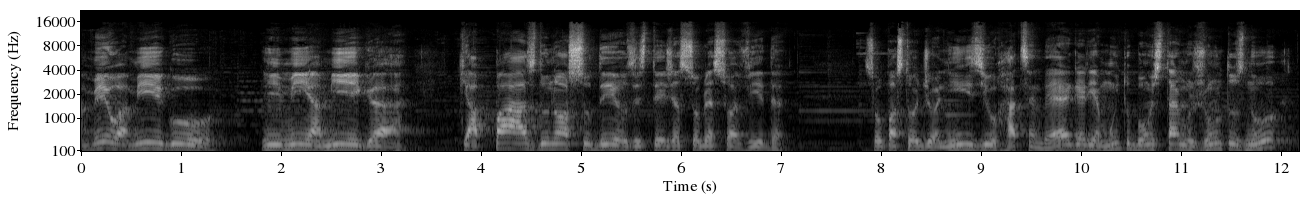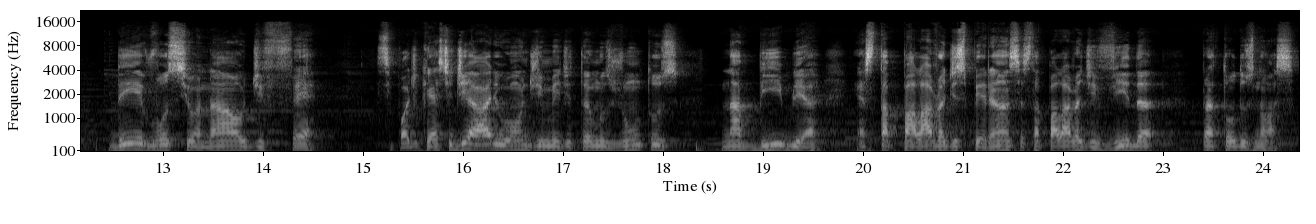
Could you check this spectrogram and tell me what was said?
meu amigo e minha amiga. Que a paz do nosso Deus esteja sobre a sua vida. Sou o pastor Dionísio Ratzenberger e é muito bom estarmos juntos no Devocional de Fé, esse podcast diário onde meditamos juntos na Bíblia, esta palavra de esperança, esta palavra de vida para todos nós.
